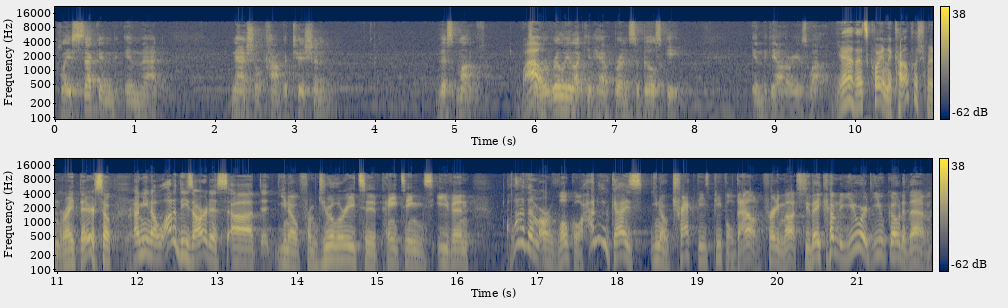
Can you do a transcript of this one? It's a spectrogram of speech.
placed second in that national competition this month. Wow. So we're really lucky to have Bren Sabilski in the gallery as well. Yeah, that's quite an accomplishment right there. So, right. I mean, a lot of these artists, uh, you know, from jewelry to paintings, even, a lot of them are local. How do you guys, you know, track these people down pretty much? Do they come to you or do you go to them?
